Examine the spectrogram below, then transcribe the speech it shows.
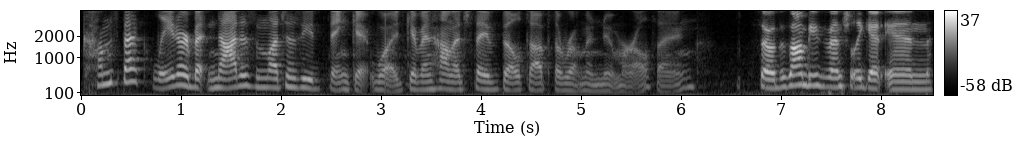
comes back later, but not as much as you'd think it would, given how much they've built up the Roman numeral thing. So the zombies eventually get in.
